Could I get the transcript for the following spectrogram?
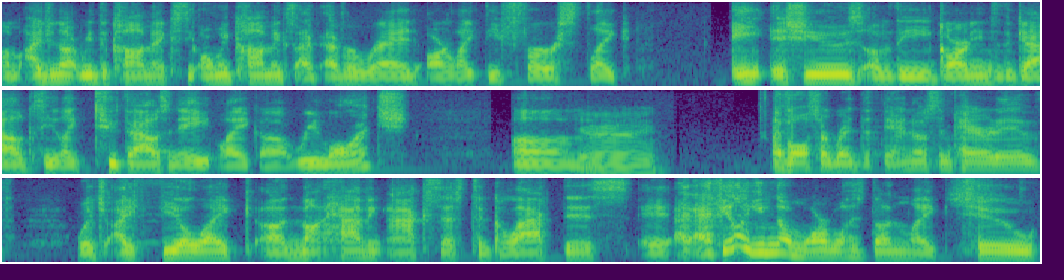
Um, I do not read the comics. The only comics I've ever read are like the first like eight issues of the Guardians of the Galaxy like 2008 like uh, relaunch. Um, Yay. I've also read the Thanos Imperative, which I feel like uh, not having access to Galactus. eh, I, I feel like even though Marvel has done like two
